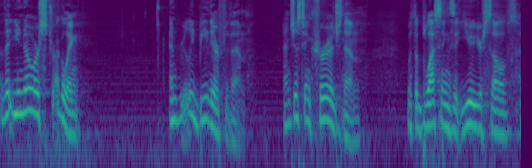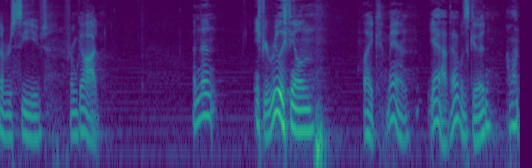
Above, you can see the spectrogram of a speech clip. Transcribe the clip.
that you know are struggling, and really be there for them, and just encourage them with the blessings that you yourselves have received from God. And then if you're really feeling like, man, yeah, that was good, I want,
